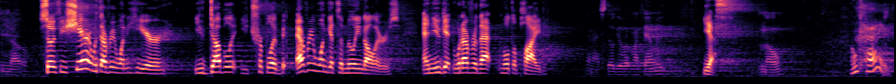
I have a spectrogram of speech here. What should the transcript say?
No. So if you share it with everyone here, you double it, you triple it, everyone gets a million dollars, and you get whatever that multiplied. And I still give up my family? Yes. No. Okay.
